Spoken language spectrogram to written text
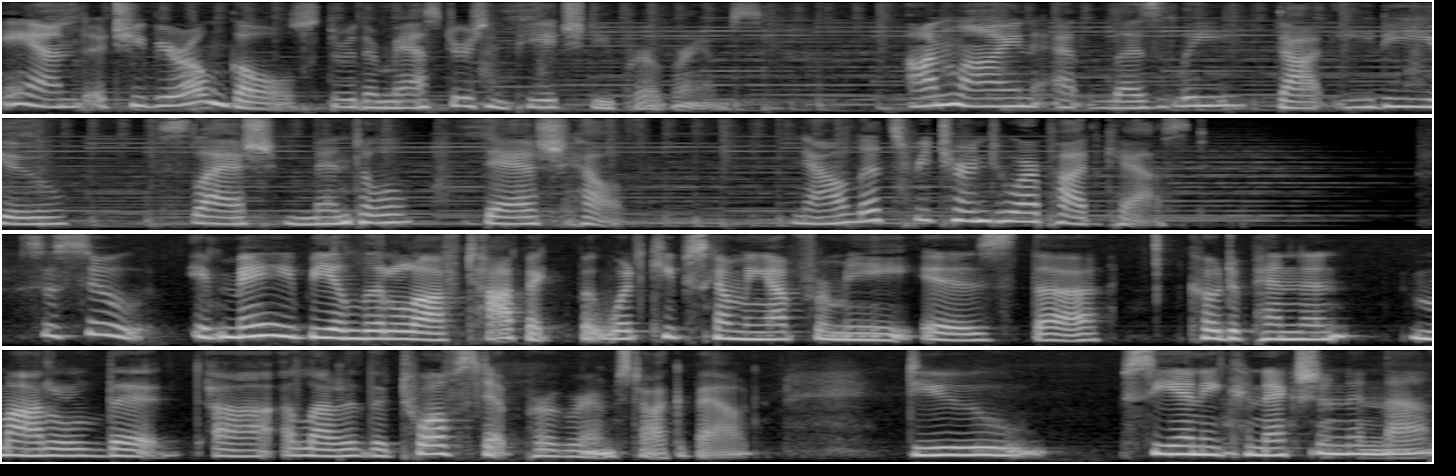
and achieve your own goals through their master's and PhD programs. Online at lesley.edu slash mental dash health. Now let's return to our podcast. So, Sue, it may be a little off topic, but what keeps coming up for me is the codependent model that uh, a lot of the 12 step programs talk about. Do you see any connection in that?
